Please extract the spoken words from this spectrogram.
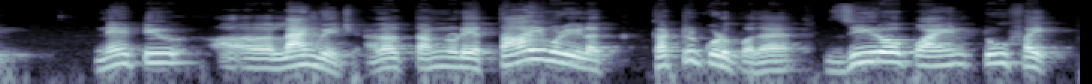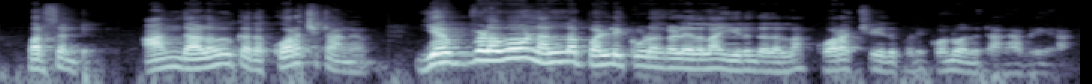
நேட்டிவ் லாங்குவேஜ் அதாவது தன்னுடைய தாய்மொழியில் கற்றுக் கொடுப்பதை zero point two five percent அந்த அளவுக்கு அதை குறைச்சிட்டாங்க. எவ்வளவோ நல்ல பள்ளிக்கூடங்கள் இதெல்லாம் இருந்ததெல்லாம் குறைச்சி இது பண்ணி கொண்டு வந்துட்டாங்க அப்படிங்கிறாங்க.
